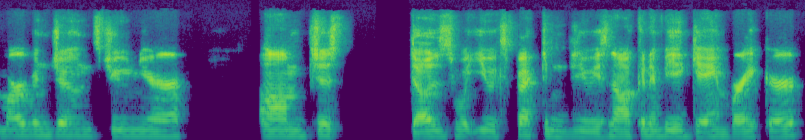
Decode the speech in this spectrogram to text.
Marvin Jones Jr. Um, just does what you expect him to do. He's not going to be a game breaker,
